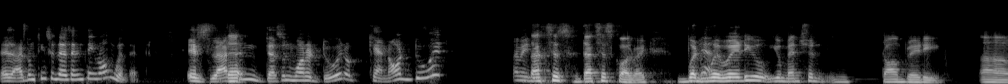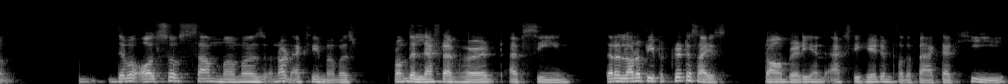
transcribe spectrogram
I don't think so. There's anything wrong with it. If Zlatan that, doesn't want to do it or cannot do it, I mean that's his that's his call, right? But yeah. where, where, do you you mentioned Tom Brady? Um, there were also some murmurs, not actually murmurs, from the left. I've heard, I've seen that a lot of people criticize Tom Brady and actually hate him for the fact that he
